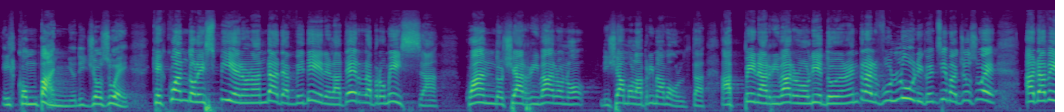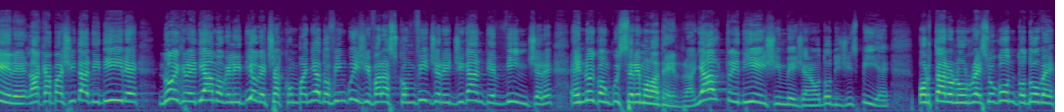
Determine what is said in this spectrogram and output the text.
il compagno di Giosuè, che quando le spie erano andate a vedere la terra promessa, quando ci arrivarono diciamo la prima volta, appena arrivarono lì e dovevano entrare, fu l'unico insieme a Giosuè ad avere la capacità di dire noi crediamo che l'Iddio che ci ha accompagnato fin qui ci farà sconfiggere i giganti e vincere e noi conquisteremo la terra. Gli altri dieci invece, erano dodici spie, portarono un resoconto dove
